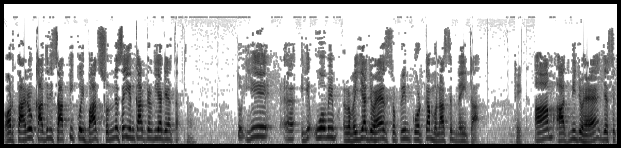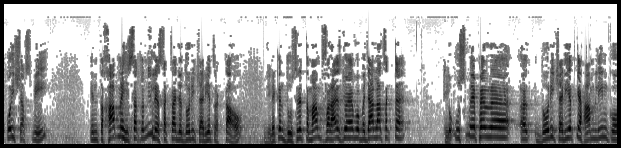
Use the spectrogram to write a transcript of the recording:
और ताहिरुल कादरी साहब की कोई बात सुनने से ही इनकार कर दिया गया था। तो ये ये वो भी रवैया जो है सुप्रीम कोर्ट का मुनासिब नहीं था। ठीक। आम आदमी जो है जैसे कोई शख्स भी इंतखाब में हिस्सा तो नहीं ले सकता जो दोहरी शहरियत रखता हो। लेकिन दूसरे तमाम फराइज जो है वो बजा ला सकता है। तो उसमें फिर दोहरी शरीयत के हामलीन को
